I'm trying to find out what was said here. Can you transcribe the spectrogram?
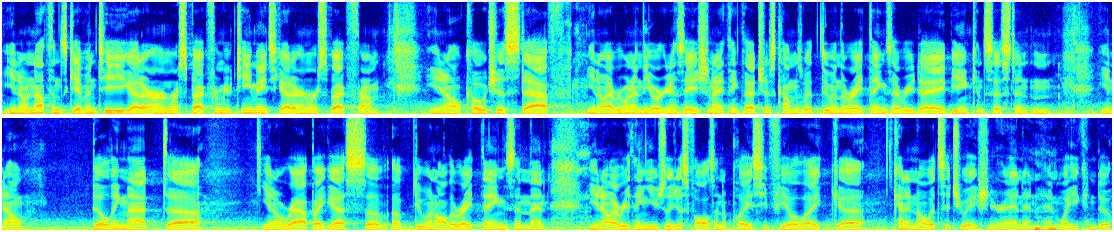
you know, nothing's given to you. You got to earn respect from your teammates. You got to earn respect from, you know, coaches, staff, you know, everyone in the organization. I think that just comes with doing the right things every day, being consistent, and you know, building that. Uh, you know rap I guess of, of doing all the right things. And then you know everything usually just falls into place. You feel like uh, kind of know what situation you're in and, mm-hmm. and, what you can do.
